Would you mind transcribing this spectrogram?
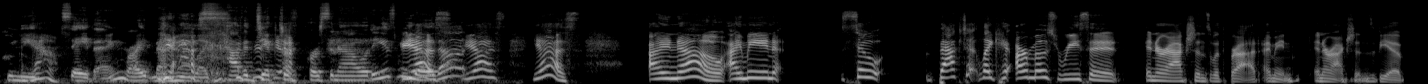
who need Yeah. saving, right? Men who like have addictive Yeah. personalities. We yes, know that. yes, yes. I know. I mean, so back to like our most recent interactions with Brad. I mean, interactions via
